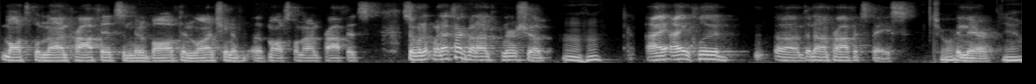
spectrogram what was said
multiple nonprofits and been involved in launching of, of multiple nonprofits. So when, when I talk about entrepreneurship, mm-hmm. I, I, include uh, the nonprofit space sure. in there. Yeah.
